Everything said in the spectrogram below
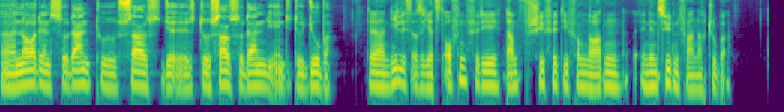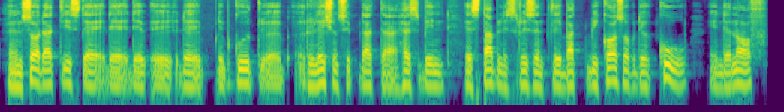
uh, northern Sudan to South, to South Sudan to Juba. Der Nil ist also jetzt offen für die Dampfschiffe, die vom Norden in den Süden fahren nach Juba. And so that is the the the uh, the, the good uh, relationship that uh, has been established recently. But because of the coup in the north,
